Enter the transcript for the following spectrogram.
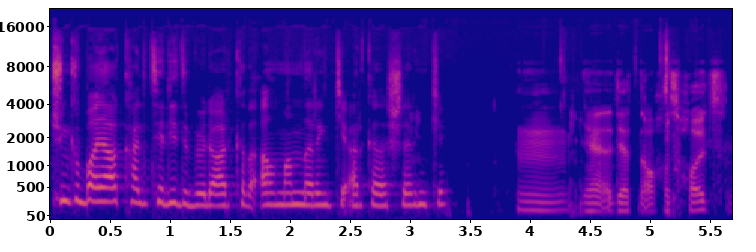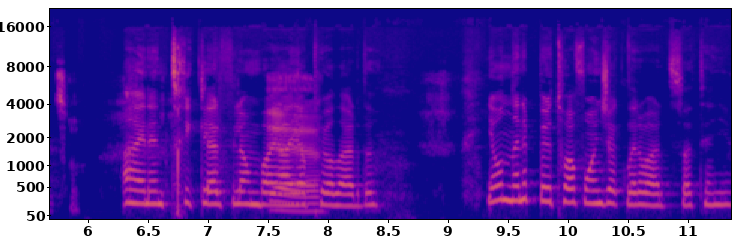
Çünkü bayağı kaliteliydi böyle arkada Almanlarınki, arkadaşlarınki. Hm, ja, die hatten auch aus Holz und so. Aynen trikler falan bayağı Ya, ya. yapıyorlardı. Ya onların hep böyle tuhaf oyuncakları vardı zaten ya.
